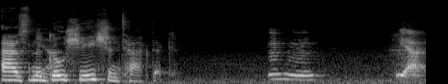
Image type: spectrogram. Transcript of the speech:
as negotiation tactic Yeah.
